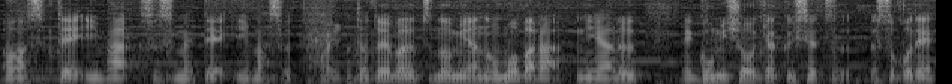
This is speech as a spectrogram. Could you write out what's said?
合わせて今進めています。はい。まあ例えば宇都宮の茂原にあるえゴミ焼却施設。そこで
